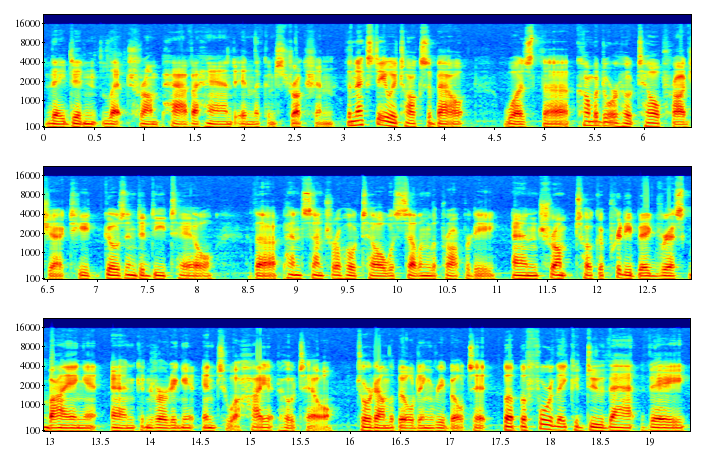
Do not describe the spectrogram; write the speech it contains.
they didn't let Trump have a hand in the construction. The next deal he talks about was the Commodore Hotel project. He goes into detail. The Penn Central Hotel was selling the property, and Trump took a pretty big risk buying it and converting it into a Hyatt hotel tore down the building, rebuilt it. But before they could do that, they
